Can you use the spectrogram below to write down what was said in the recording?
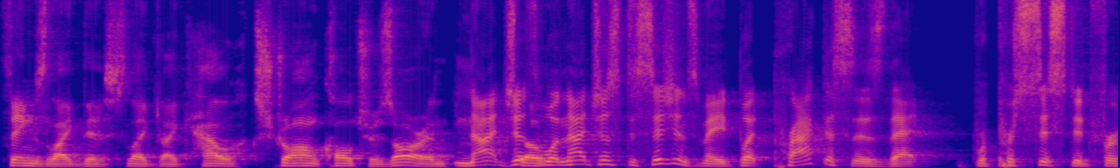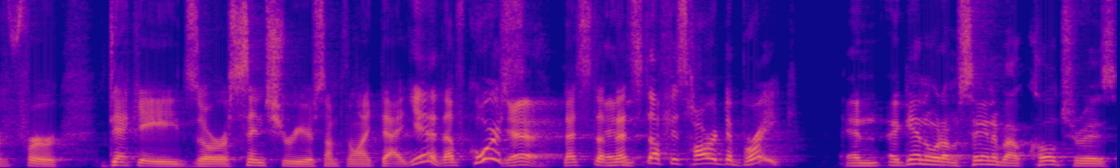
things like this, like, like how strong cultures are. And not just, so, well, not just decisions made, but practices that were persisted for, for decades or a century or something like that. Yeah, of course. Yeah. That stuff, and, that stuff is hard to break. And again, what I'm saying about culture is,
